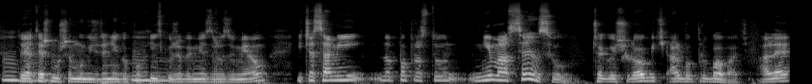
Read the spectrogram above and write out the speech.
to Mhm. ja też muszę mówić do niego po chińsku, żeby mnie zrozumiał. I czasami no po prostu nie ma sensu czegoś robić albo próbować. Ale,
